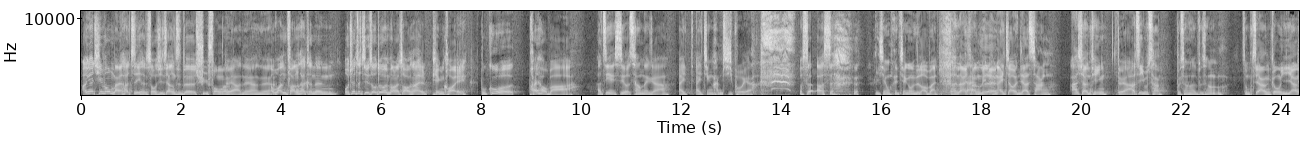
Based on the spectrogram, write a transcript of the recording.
啊，因为清风本来他自己很熟悉这样子的曲风啊。对啊，对啊，对啊。万芳他可能，我觉得这节奏对万芳来说好像还偏快诶。不过还好吧，他之前也是有唱那个啊，爱爱情喊鸡婆呀。哦，是啊，是。以前我们前公司老板很爱唱，是很爱叫人家唱，他喜欢听。对啊，他自己不唱，不唱，他不唱。怎么这样？跟我一样。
